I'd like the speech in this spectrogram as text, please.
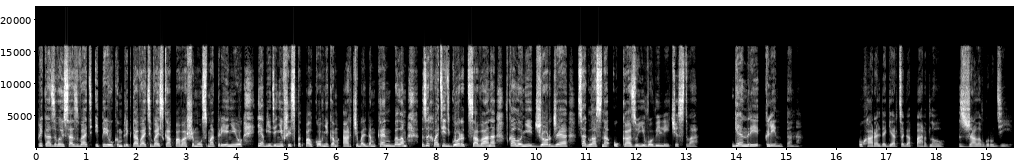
приказываю созвать и переукомплектовать войска по вашему усмотрению и, объединившись с подполковником Арчибальдом Кэмпбеллом, захватить город Савана в колонии Джорджия согласно указу Его Величества. Генри Клинтон. У Харальда герцога Пардлоу сжало в груди,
